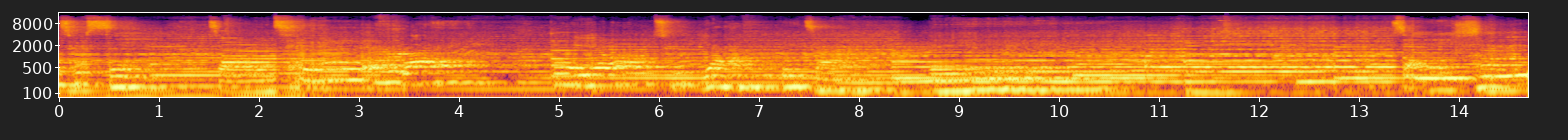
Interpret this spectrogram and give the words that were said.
คือทุกสิ่งจะทิ้งอะ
